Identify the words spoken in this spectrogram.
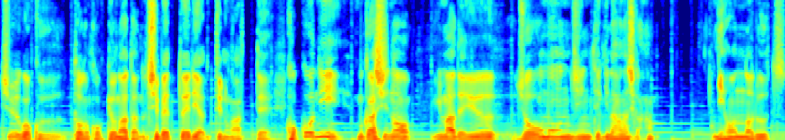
中国との国境のあたりのチベットエリアっていうのがあってここに昔の今でいう縄文人的な話かな？日本のルーツ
